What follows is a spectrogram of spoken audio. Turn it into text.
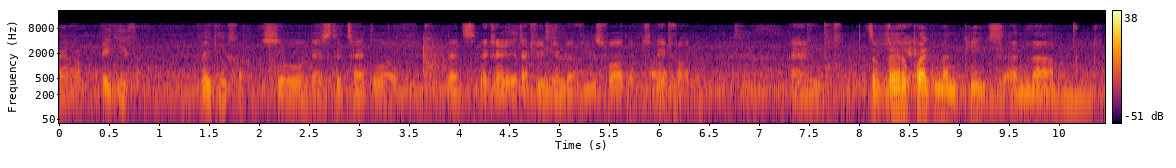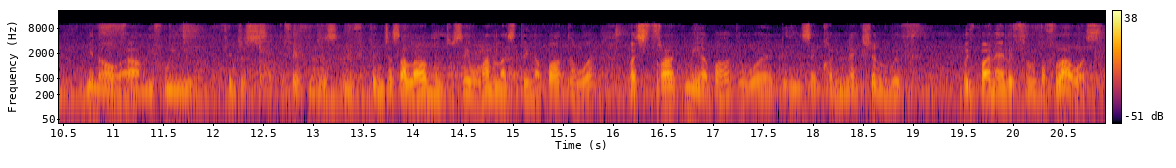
Uh, Begifa. Begifa. So that's the title of that's actually it's actually named after his father, his late Oh. father. And It's a very yeah, pregnant piece, and uh, you know, um, if we can just, if I can just, if you can just allow me to say one last thing about the work. What struck me about the work is a connection with with Banele through the flowers,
